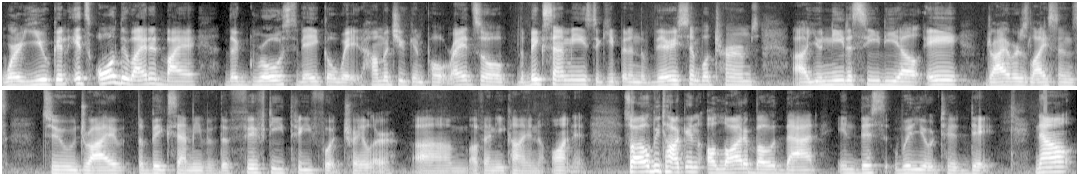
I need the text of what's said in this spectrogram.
where you can, it's all divided by the gross vehicle weight, how much you can pull, right? So the big semis, to keep it in the very simple terms, uh, you need a CDL-A driver's license to drive the big semi with the 53 foot trailer um, of any kind on it. So I'll be talking a lot about that in this video today. Now,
